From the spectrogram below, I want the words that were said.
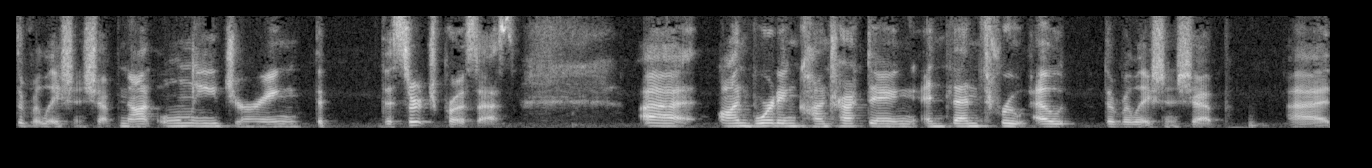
the relationship not only during the, the search process uh, onboarding contracting and then throughout the relationship uh,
